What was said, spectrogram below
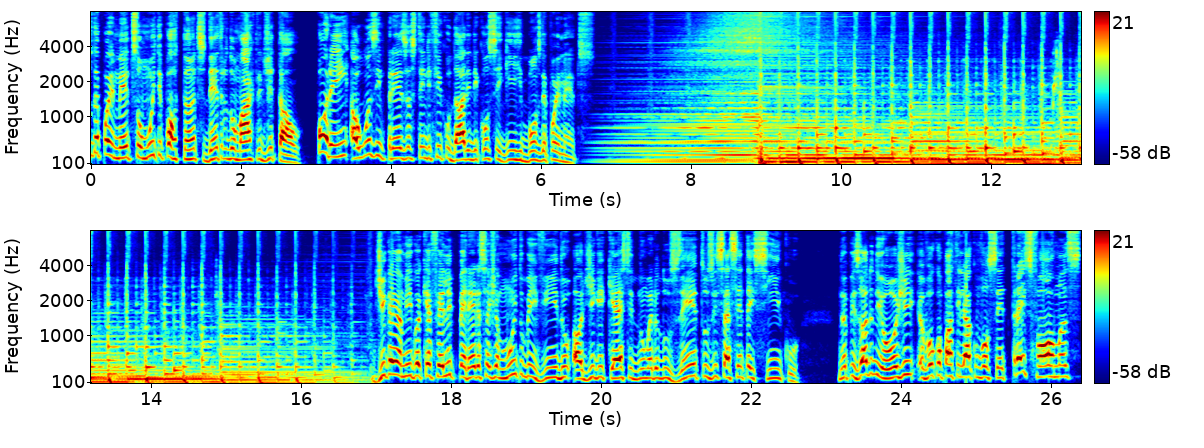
Os depoimentos são muito importantes dentro do marketing digital, porém, algumas empresas têm dificuldade de conseguir bons depoimentos. Diga aí, amigo, aqui é Felipe Pereira, seja muito bem-vindo ao Digcast número 265. No episódio de hoje, eu vou compartilhar com você três formas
